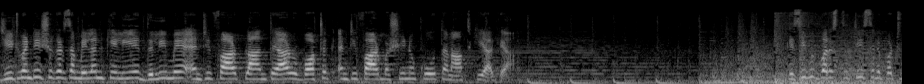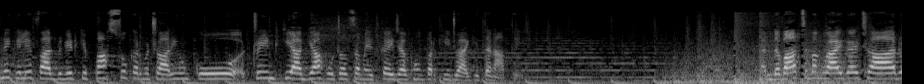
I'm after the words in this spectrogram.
जी ट्वेंटी शिखर सम्मेलन के लिए दिल्ली में एंटीफार प्लान तैयार, रोबोटिक एंटीफार मशीनों को तैनात किया गया। किसी भी परिस्थिति से निपटने के लिए फायर ब्रिगेड के 500 कर्मचारियों को ट्रेन किया गया। होटल समेत कई जगहों पर की जाएगी तैनाती। अहमदाबाद से मंगवाए गए चार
